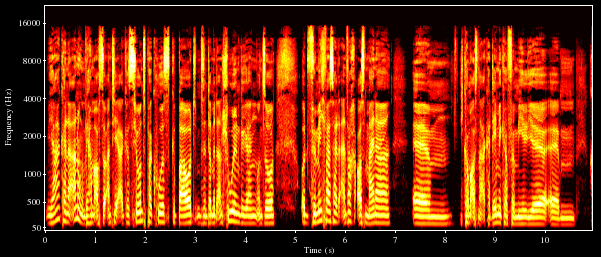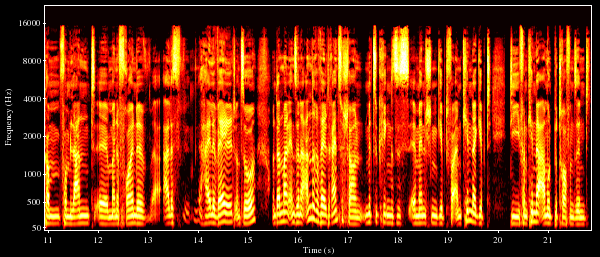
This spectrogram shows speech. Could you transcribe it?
ja, keine Ahnung, wir haben auch so Anti-Aggressionsparcours gebaut, sind damit an Schulen gegangen und so. Und für mich war es halt einfach aus meiner ähm, ich komme aus einer Akademikerfamilie, ähm, komme vom Land, äh, meine Freunde, alles heile Welt und so. Und dann mal in so eine andere Welt reinzuschauen, mitzukriegen, dass es äh, Menschen gibt, vor allem Kinder gibt, die von Kinderarmut betroffen sind,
